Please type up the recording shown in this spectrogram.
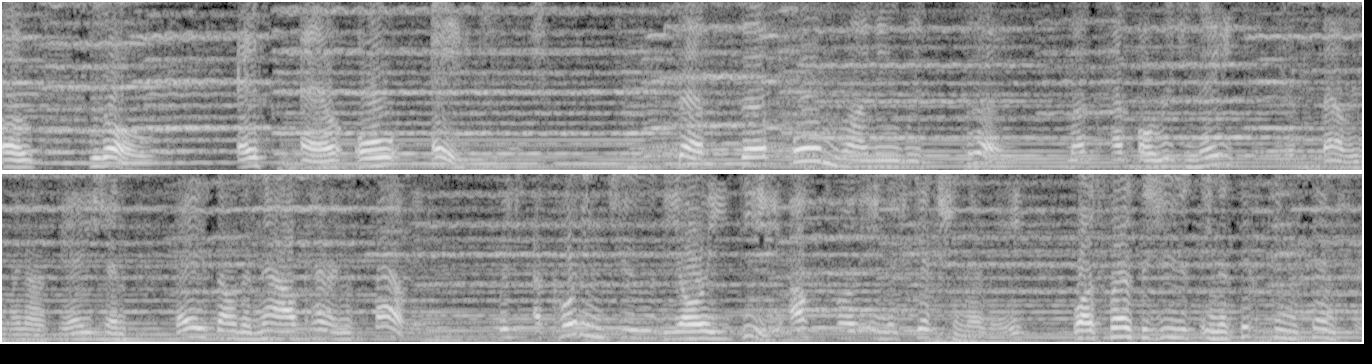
or sloth, S-L-O-A-T-H. So, the form rhyming with cloth must have originated in a spelling pronunciation based on the now current spelling, which according to the OED, Oxford English Dictionary, was first used in the 16th century.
